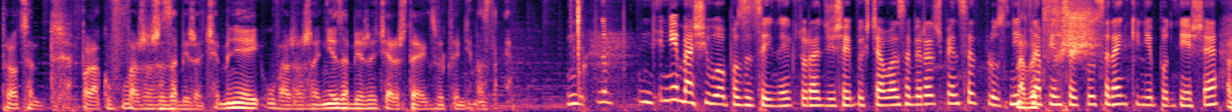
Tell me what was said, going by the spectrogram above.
procent Polaków uważa, że zabierzecie. Mniej uważa, że nie zabierzecie, reszta jak zwykle nie ma zdania. No, nie ma siły opozycyjnej, która dzisiaj by chciała zabierać 500 plus. Nikt Nawet na w 500 plus ręki nie podniesie. A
